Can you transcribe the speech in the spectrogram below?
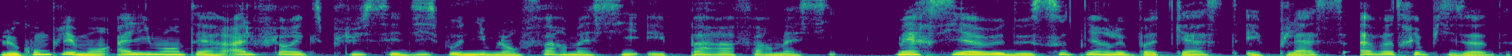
Le complément alimentaire Alflorex Plus est disponible en pharmacie et parapharmacie. Merci à eux de soutenir le podcast et place à votre épisode.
